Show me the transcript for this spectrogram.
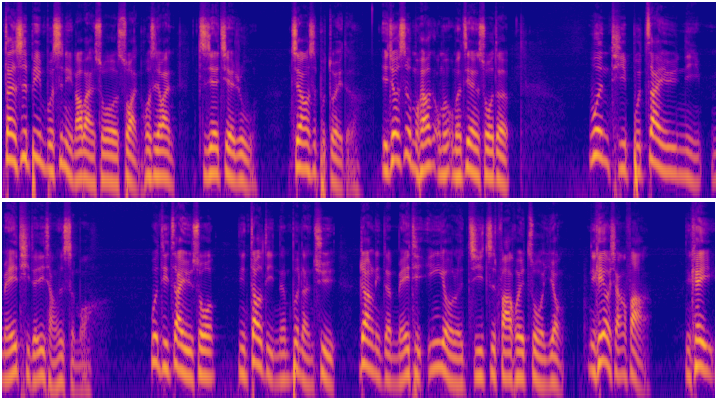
但是并不是你老板说了算，或是老板直接介入，这样是不对的。也就是我们回到我们我们之前说的，问题不在于你媒体的立场是什么，问题在于说你到底能不能去让你的媒体应有的机制发挥作用。你可以有想法，你可以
